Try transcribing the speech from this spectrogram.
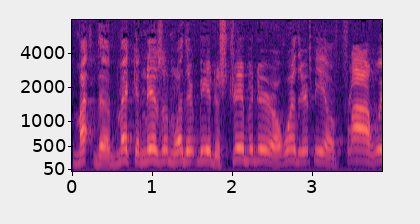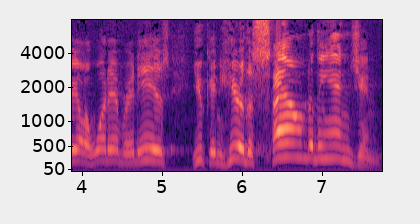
the mechanism, whether it be a distributor or whether it be a flywheel or whatever it is, you can hear the sound of the engine,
